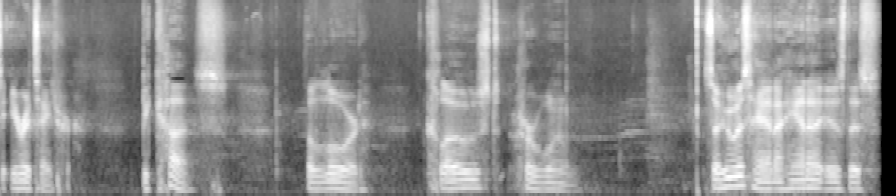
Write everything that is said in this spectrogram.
to irritate her because the Lord closed her womb. So, who is Hannah? Hannah is this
